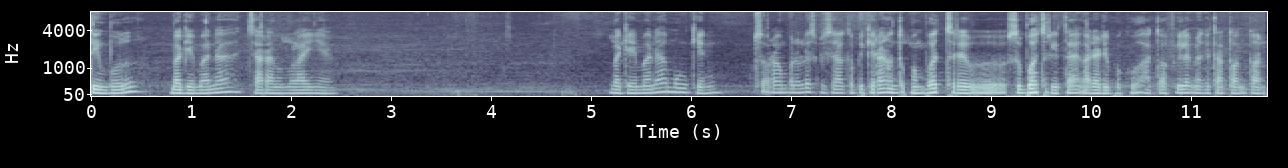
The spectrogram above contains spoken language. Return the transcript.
timbul, bagaimana cara memulainya? Bagaimana mungkin seorang penulis bisa kepikiran untuk membuat ceri sebuah cerita yang ada di buku atau film yang kita tonton?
